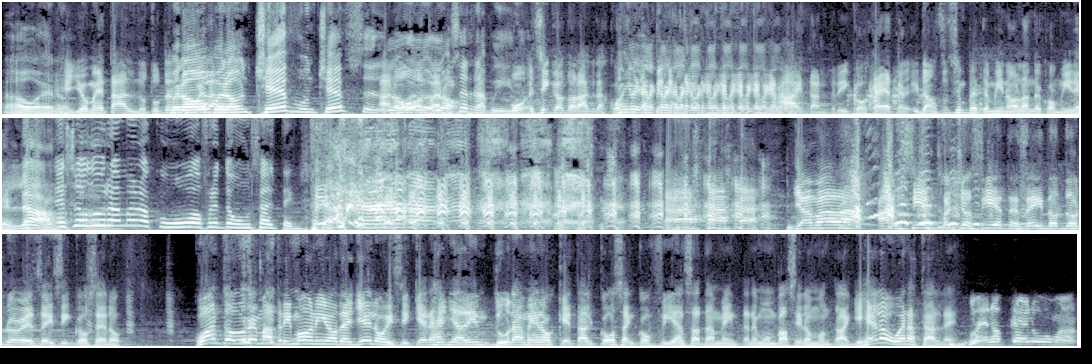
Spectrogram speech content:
Ah, bueno. Eh, Yo me tardo. Tú te tú Pero, pero un chef, un chef se- Ah, lo, no, lo- lo pero- hace rápido. Oh, Sí, cuando las, las cogen y las- Ay, tan rico. Cállate. Y nosotros siempre terminamos hablando de comida. en este ¿Verdad? show. Eso dura menos que un huevo frito en un sartén. Llamada al 187-622-9650. ¿Cuánto dura el matrimonio de Hielo? Y si quieres añadir, dura menos que tal cosa en confianza también. Tenemos un vacilo montado aquí. Hello, buenas tardes. Menos que Luma.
